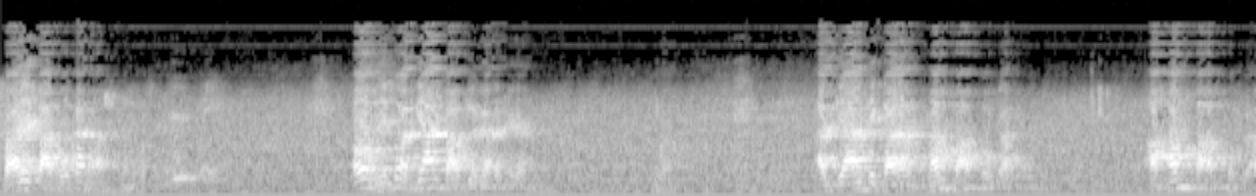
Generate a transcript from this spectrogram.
सारे पापों का नाश नहीं हो सके और नहीं तो अज्ञान पाप लगा रहेगा अज्ञान के कारण भ्रम पाप होगा अहम पाप होगा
